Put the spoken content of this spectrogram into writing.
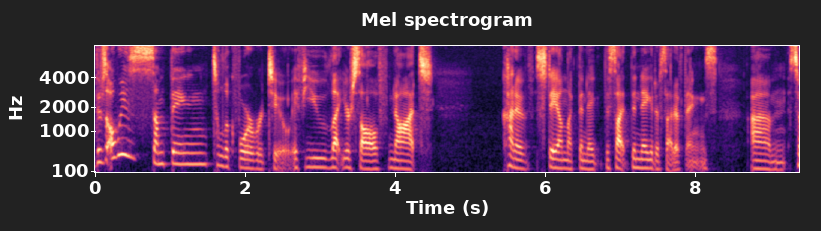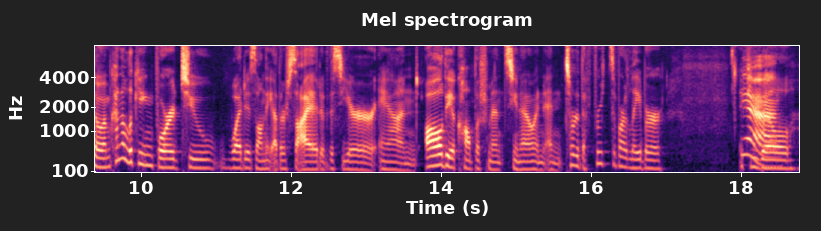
there's always something to look forward to if you let yourself not kind of stay on like the neg- the side the negative side of things. Um, so I'm kind of looking forward to what is on the other side of this year and all the accomplishments, you know, and, and sort of the fruits of our labor, if Yeah. you will.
